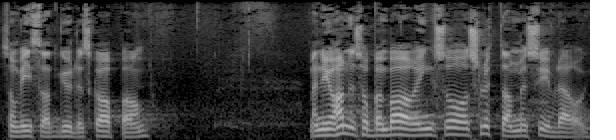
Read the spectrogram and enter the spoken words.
som viser at Gud er skaperen. Men i Johannes' åpenbaring slutter han med syv der òg.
